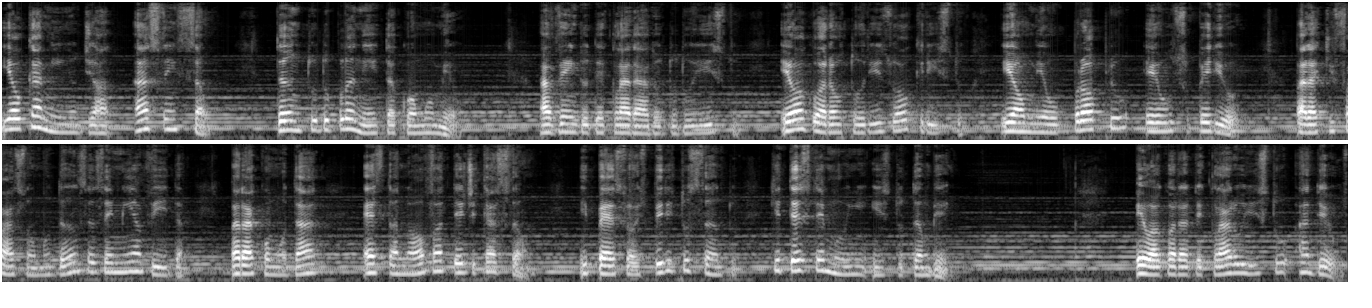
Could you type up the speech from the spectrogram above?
e ao caminho de ascensão, tanto do planeta como o meu. Havendo declarado tudo isto, eu agora autorizo ao Cristo e ao meu próprio eu superior, para que façam mudanças em minha vida, para acomodar esta nova dedicação, e peço ao Espírito Santo que testemunhe isto também. Eu agora declaro isto a Deus,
